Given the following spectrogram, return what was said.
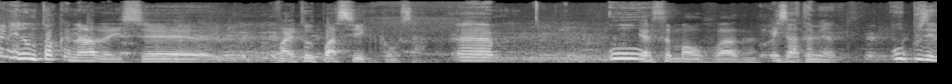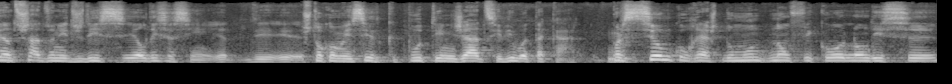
A mim não me toca nada, isso é. Vai tudo para a SIC, como sabe. Ah, o... Essa malvada. Exatamente. O presidente dos Estados Unidos disse, ele disse assim: estou convencido que Putin já decidiu atacar. Pareceu-me que o resto do mundo não ficou, não disse,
